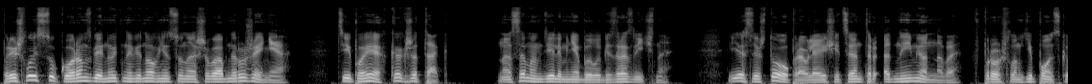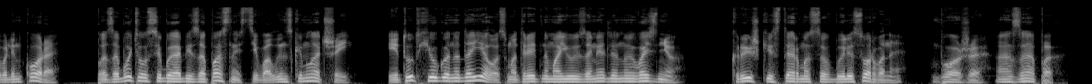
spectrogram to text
Пришлось с укором взглянуть на виновницу нашего обнаружения. Типа, эх, как же так? На самом деле мне было безразлично. Если что, управляющий центр одноименного, в прошлом японского линкора, позаботился бы о безопасности Волынской-младшей. И тут Хьюго надоело смотреть на мою замедленную возню. Крышки с термосов были сорваны. Боже, а запах?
